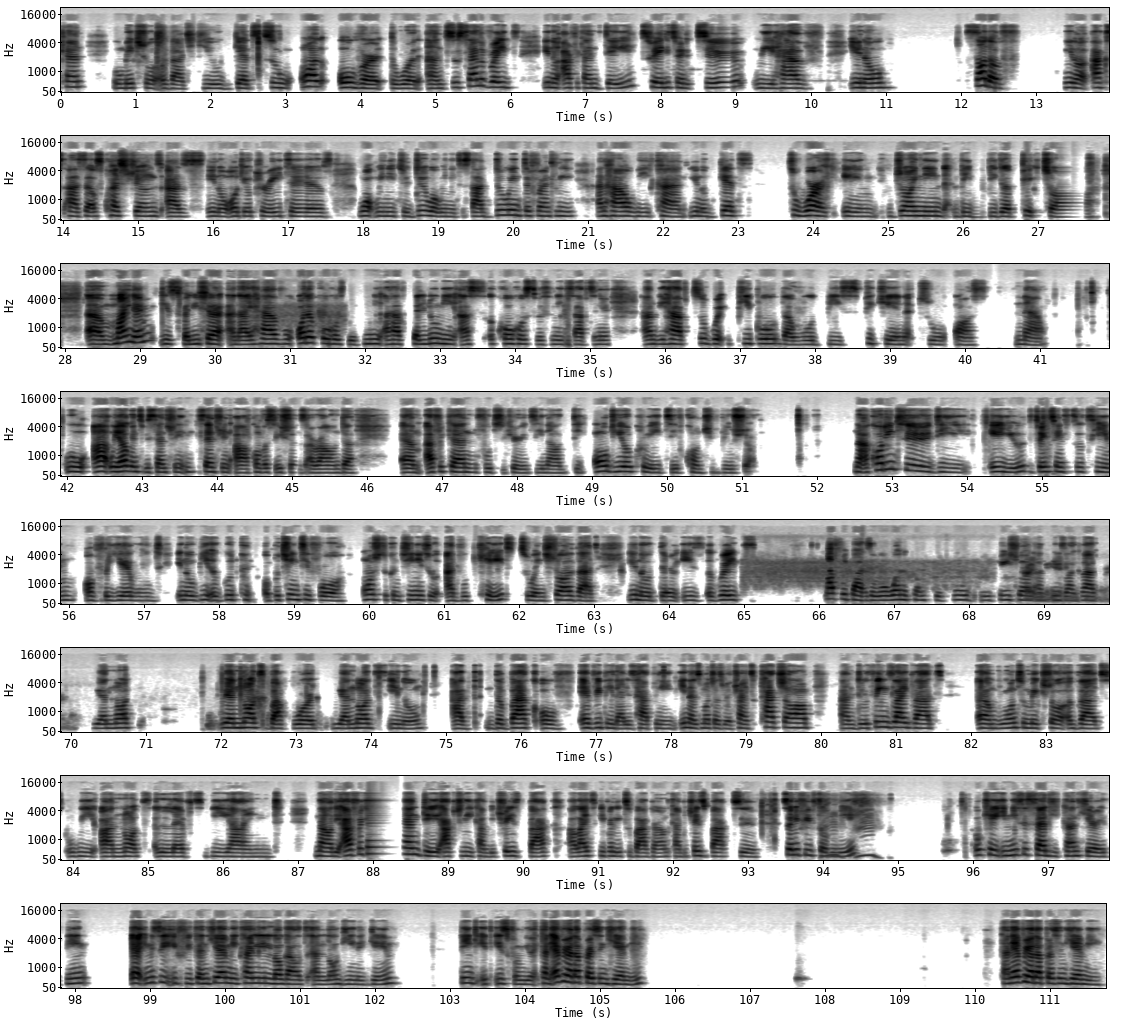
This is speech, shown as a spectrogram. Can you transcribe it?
African will make sure that you get to all over the world. And to celebrate you know african day 2022 we have you know sort of you know asked ourselves questions as you know audio creatives what we need to do what we need to start doing differently and how we can you know get to work in joining the bigger picture um, my name is Felicia, and I have other co-hosts with me. I have Pelumi as a co-host with me this afternoon, and we have two great people that would be speaking to us now. We are, we are going to be centering centering our conversations around uh, um, African food security. Now, the audio creative contribution. Now, according to the AU, the 2022 team of the year would, you know, be a good opportunity for us to continue to advocate to ensure that, you know, there is a great Africa as a whole when it comes to food, nutrition, and things like that. We are not we are not backward. We are not, you know, at the back of everything that is happening. In as much as we're trying to catch up and do things like that, um, we want to make sure that we are not left behind. Now, the African Day actually can be traced back. I'd like to give a little background, can be traced back to 25th of May. Okay, Imisi said he can't hear a thing. Yeah, Imisi, if you can hear me, kindly log out and log in again. think it is from you. Can every other person hear me? Can every other person hear me?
